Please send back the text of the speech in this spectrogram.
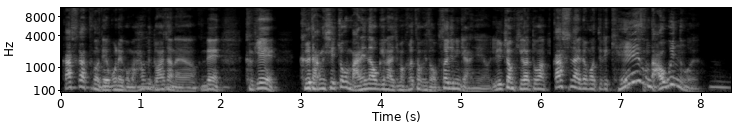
가스 같은 거 내보내고 막 하기도 음. 하잖아요. 근데 그게 그 당시에 조금 많이 나오긴 하지만 그렇다고 해서 없어지는 게 아니에요. 일정 기간 동안 가스나 이런 것들이 계속 나오고 있는 거예요. 음.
